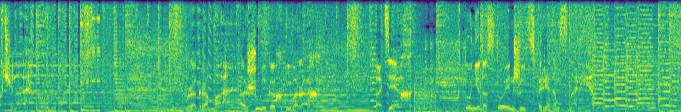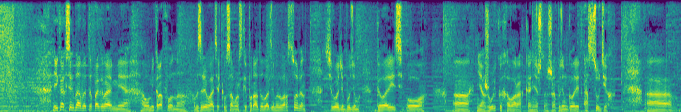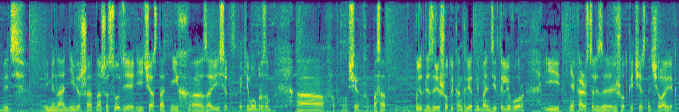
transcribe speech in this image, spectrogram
Ржавчина. Программа о жуликах и ворах. О тех, кто недостоин жить рядом с нами. И, как всегда, в этой программе у микрофона обозреватель «Комсомольской правды» Владимир Варсобин. Сегодня будем говорить о а, не о жульках, а ворах, конечно же. Будем говорить о судьях. А, ведь именно одни вершат наши судьи, и часто от них а, зависит, каким образом а, вообще будет ли за решеткой конкретный бандит или вор, и не окажется ли за решеткой честный человек.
